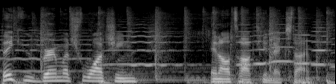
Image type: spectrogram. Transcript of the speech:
thank you very much for watching, and I'll talk to you next time.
